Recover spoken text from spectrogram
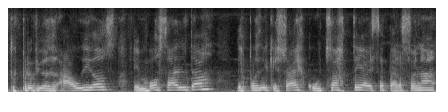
tus propios audios en voz alta después de que ya escuchaste a esa persona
